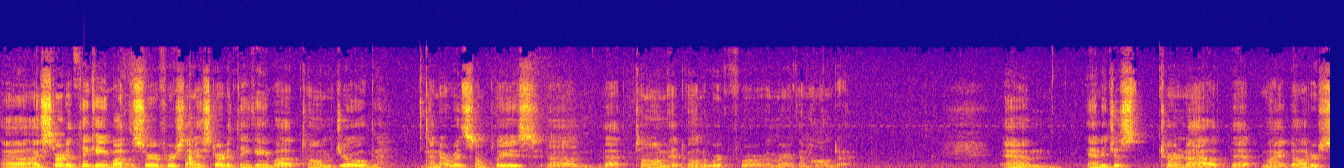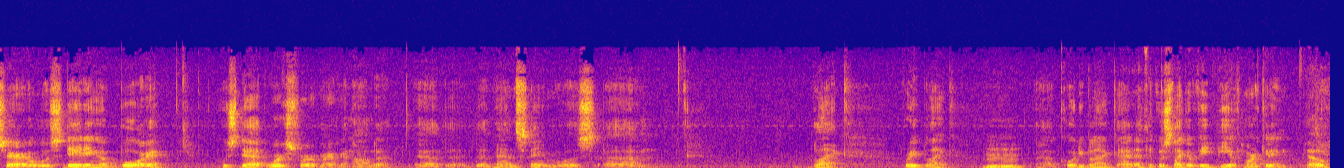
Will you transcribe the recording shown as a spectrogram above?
uh, I started thinking about the surfers, and I started thinking about Tom Jobe, and I read someplace um, that Tom had gone to work for American Honda, um, and it just turned out that my daughter Sarah was dating a boy whose dad works for American Honda. Uh, the, the man's name was um, Blank, Ray Blank, Mm-hmm. uh, Cody Blank. I, I think it was like a VP of marketing. Oh.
